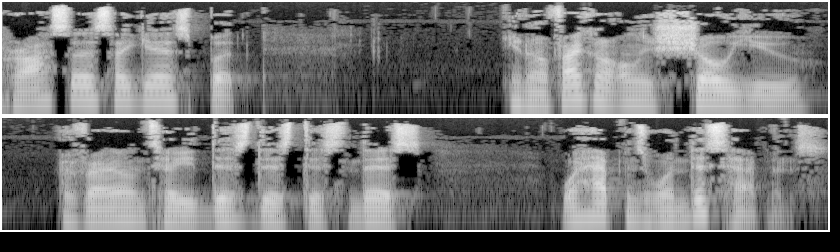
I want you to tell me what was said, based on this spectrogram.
process, I guess, but you know, if I can only show you, if I only tell you this, this, this, and this, what happens when this happens?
